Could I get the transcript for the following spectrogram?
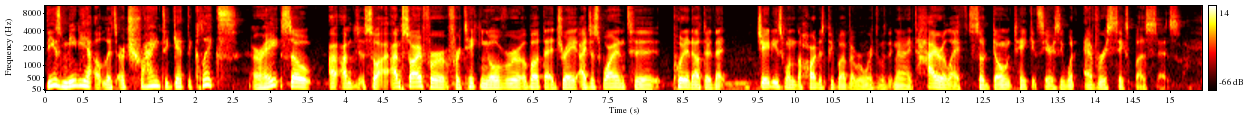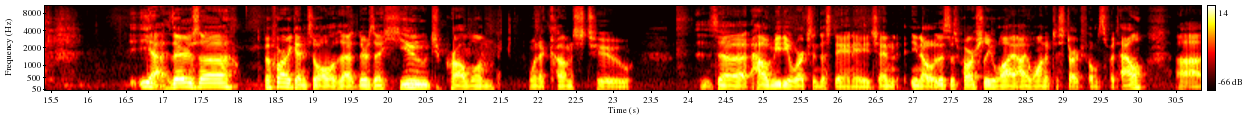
these media outlets are trying to get the clicks. All right. So I, am just, so I'm sorry for for taking over about that, Dre. I just wanted to put it out there that JD is one of the hardest people I've ever worked with in my entire life. So don't take it seriously, whatever Six Buzz says yeah, there's uh before I get into all of that, there's a huge problem when it comes to the how media works in this day and age. And you know, this is partially why I wanted to start Films Fatale. Uh,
